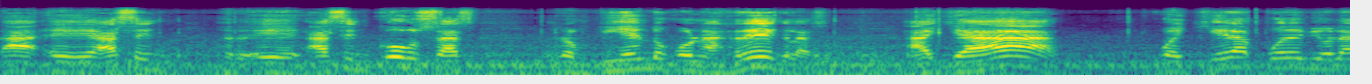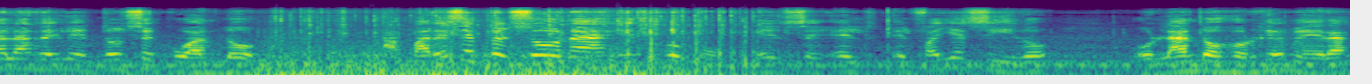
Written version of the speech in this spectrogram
ah, eh, hacen, eh, hacen cosas rompiendo con las reglas. Allá cualquiera puede violar las reglas. Entonces cuando aparecen personajes como el, el fallecido, Orlando Jorge Mera,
